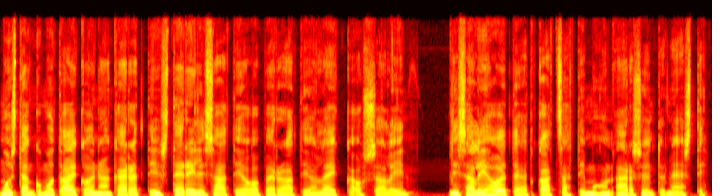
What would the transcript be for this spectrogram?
Muistan, kun mut aikoinaan kärrättiin sterilisaatio-operaation leikkaussaliin, niin salihoitajat katsahti muhun ärsyntyneesti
